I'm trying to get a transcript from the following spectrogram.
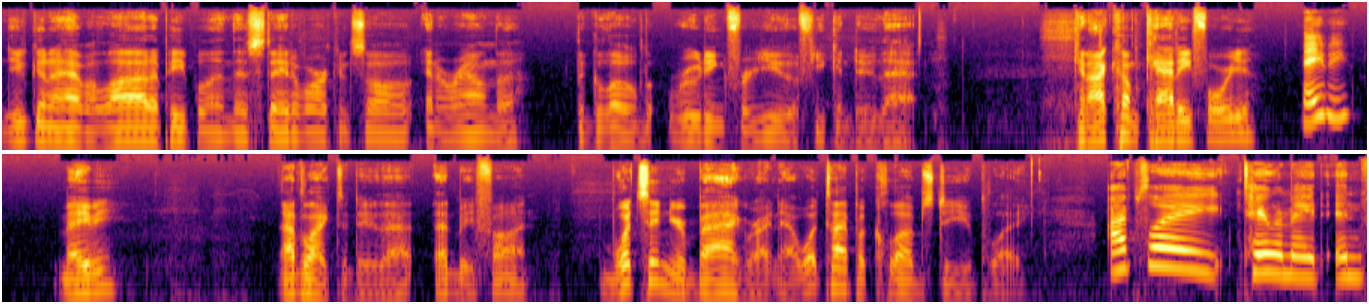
You're going to have a lot of people in this state of Arkansas and around the, the globe rooting for you if you can do that. Can I come caddy for you? Maybe. Maybe. I'd like to do that. That'd be fun. What's in your bag right now? What type of clubs do you play? I play TaylorMade in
